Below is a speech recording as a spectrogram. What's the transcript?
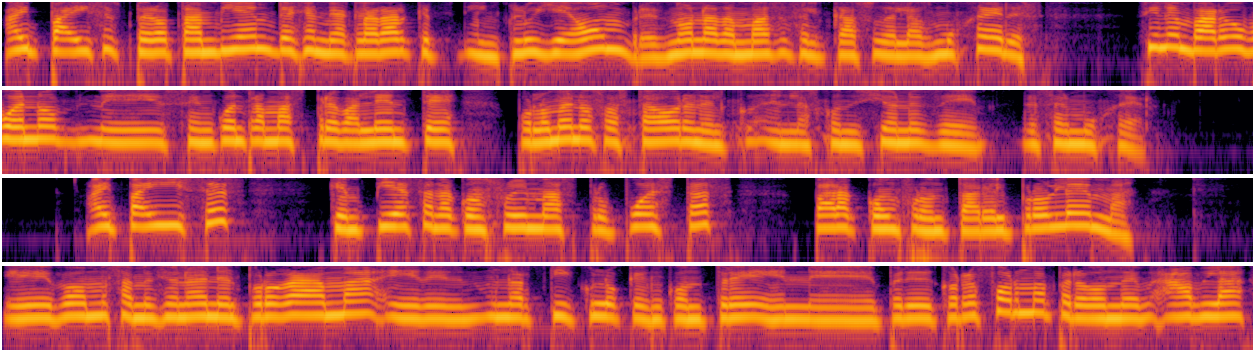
hay países, pero también déjenme aclarar que incluye hombres, no nada más es el caso de las mujeres. Sin embargo, bueno, eh, se encuentra más prevalente, por lo menos hasta ahora, en, en las condiciones de ser mujer. Hay países que empiezan a construir más propuestas para confrontar el problema. Eh, vamos a mencionar en el programa eh, un artículo que encontré en eh, periódico Reforma, pero donde habla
